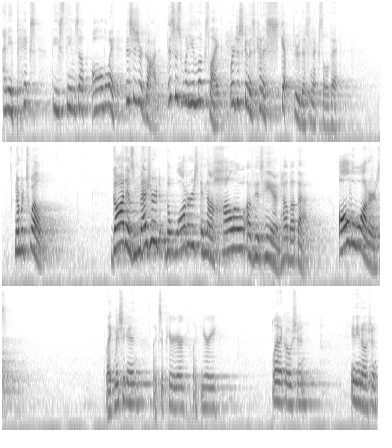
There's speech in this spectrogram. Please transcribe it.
And he picks these themes up all the way. This is your God. This is what he looks like. We're just going to kind of skip through this next little bit. Number 12. God has measured the waters in the hollow of his hand. How about that? All the waters. Lake Michigan, Lake Superior, Lake Erie, Atlantic Ocean, Indian Ocean,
